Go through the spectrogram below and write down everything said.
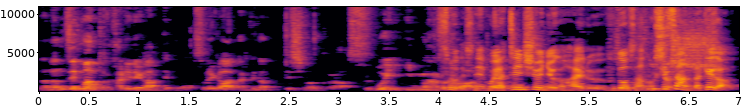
何千万とか借り入れがあっても、それがなくなってしまうから、すごいインパクトそうですね。もう家賃収入が入る不動産の資産だけが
